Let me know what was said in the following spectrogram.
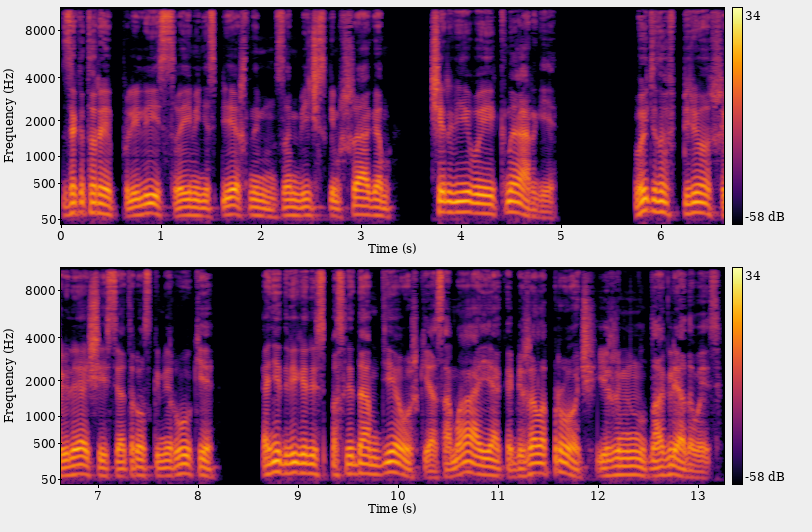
за которой плелись своими неспешным зомбическим шагом червивые кнарги. Вытянув вперед шевелящиеся отростками руки, они двигались по следам девушки, а сама Аяка бежала прочь, ежеминутно оглядываясь.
